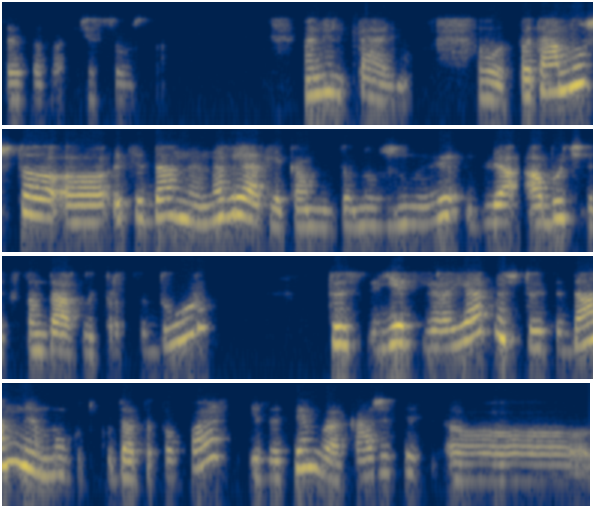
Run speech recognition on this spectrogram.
с этого ресурса. Моментально. Вот, потому что э, эти данные навряд ли кому-то нужны для обычных стандартных процедур. То есть есть вероятность, что эти данные могут куда-то попасть, и затем вы окажетесь э,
